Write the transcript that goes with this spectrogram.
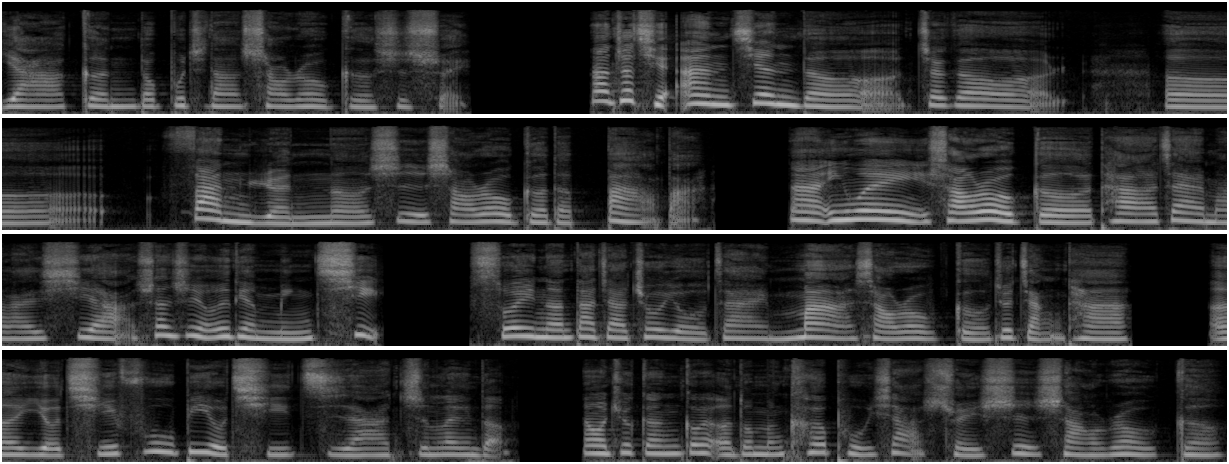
压根都不知道烧肉哥是谁。那这起案件的这个呃犯人呢，是烧肉哥的爸爸。那因为烧肉哥他在马来西亚算是有一点名气，所以呢，大家就有在骂烧肉哥，就讲他呃有其父必有其子啊之类的。那我就跟各位耳朵们科普一下，谁是烧肉哥？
